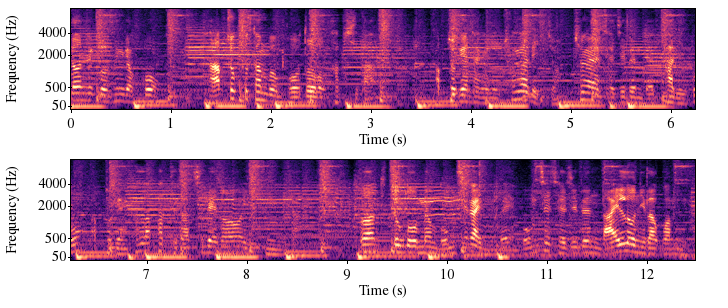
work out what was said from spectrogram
이런 식으로 생겼고 자, 앞쪽부터 한번 보도록 합시다. 앞쪽엔 당연히 총열이 있죠. 총열 재질은 메탈이고 앞쪽엔 칼라파트가 칠해져 있습니다. 또한 뒤쪽으로 오면 몸체가 있는데 몸체 재질은 나일론이라고 합니다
